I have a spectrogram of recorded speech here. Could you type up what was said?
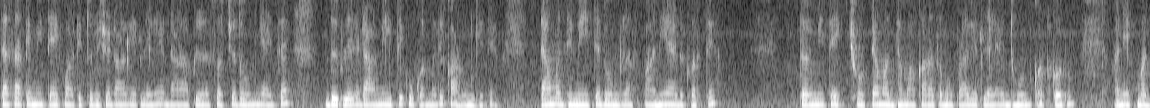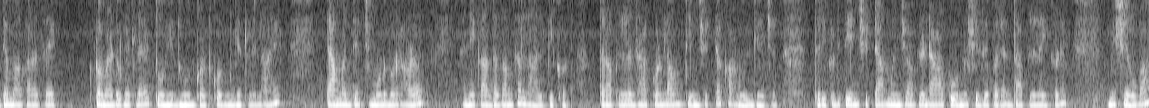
त्यासाठी मी ते एक वाटी तुरीची डाळ घेतलेली आहे. डाळ आपल्याला स्वच्छ धुवून घ्यायचं आहे. धुतलेली डाळ मी इथे कुकरमध्ये काढून घेते. त्यामध्ये मी इथे दोन ग्लास पाणी ॲड करते. तर मी ते एक छोट्या मध्यम आकाराचा भोपळा घेतलेला आहे धुवून कट करून. आणि एक मध्यम आकाराचा एक टोमॅटो घेतलेला आहे तोही धुवून कट करून घेतलेला आहे. त्यामध्ये चिमूटभर हळद आणि एक अर्धा चमचा लाल तिखट. तर आपल्याला झाकण लावून तीन शिट्ट्या काढून घ्यायच्यात. तर इकडे तीन शिट्ट्या म्हणजे आपली डाळ पूर्ण शिजेपर्यंत आपल्याला इकडे मी शेवगा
